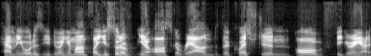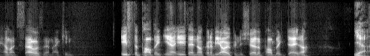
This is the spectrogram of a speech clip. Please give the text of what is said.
How many orders are you doing a month? Like you sort of, you know, ask around the question of figuring out how much sales they're making if the public, you know, if they're not going to be open to share the public data. Yeah.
